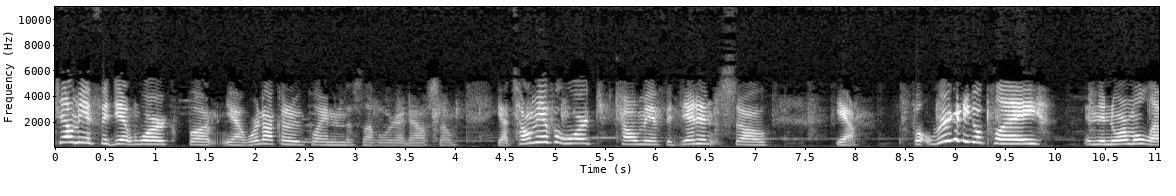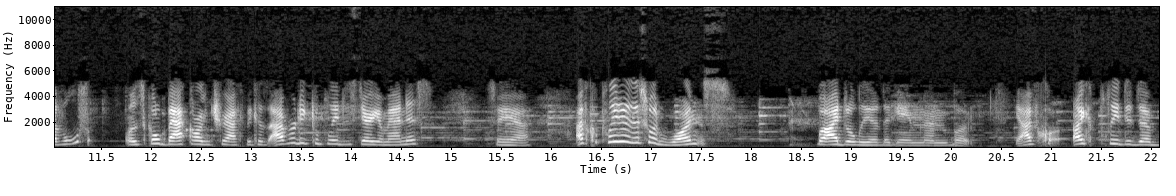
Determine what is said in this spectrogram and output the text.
Tell me if it didn't work, but yeah, we're not going to be playing in this level right now. So, yeah, tell me if it worked, tell me if it didn't. So, yeah. But we're going to go play in the normal levels. Let's go back on track because I've already completed Stereo Madness. So, yeah. I've completed this one once, but I deleted the game then. But, yeah, I've I completed the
